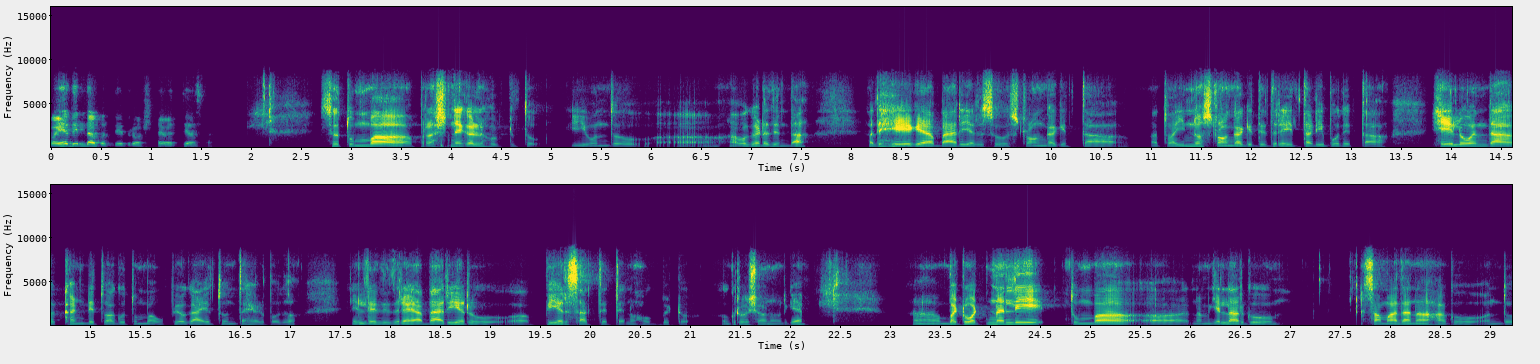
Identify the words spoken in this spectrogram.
ಭಯದಿಂದ ಬಂದಿದ್ರು ಅಷ್ಟೇ ವ್ಯತ್ಯಾಸ. ಸೊ ತುಂಬಾ ಪ್ರಶ್ನೆಗಳು ಹುಟ್ಟಿತು ಈ ಒಂದು ಅವಘಡದಿಂದ. ಅದು ಹೇಗೆ ಆ ಬ್ಯಾರಿಯರ್ಸು ಸ್ಟ್ರಾಂಗ್ ಆಗಿತ್ತಾ? ಅಥವಾ ಇನ್ನೂ ಸ್ಟ್ರಾಂಗ್ ಆಗಿದ್ದಿದ್ರೆ ಇದು ತಡಿಬೋದಿತ್ತಾ? ಹೇಲೋ ಇಂದ ಖಂಡಿತವಾಗೂ ತುಂಬಾ ಉಪಯೋಗ ಆಯಿತು ಅಂತ ಹೇಳ್ಬೋದು. ಇಲ್ದಿದ್ರೆ ಆ ಬ್ಯಾರಿಯರು ಪಿಯರ್ಸ್ ಆಗ್ತಿತ್ತೇನೋ ಹೋಗ್ಬಿಟ್ಟು ಗ್ರೋಶನ್ ಅವ್ರಿಗೆ. ಬಟ್ ಒಟ್ಟಿನಲ್ಲಿ ತುಂಬಾ ನಮಗೆಲ್ಲರಿಗೂ ಸಮಾಧಾನ ಹಾಗೂ ಒಂದು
